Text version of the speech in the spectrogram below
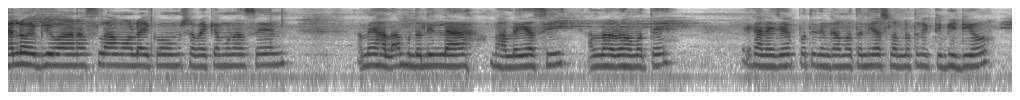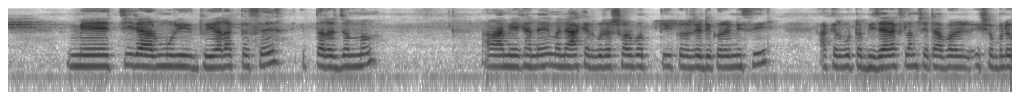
হ্যালো এভরিওয়ান, আসসালামু আলাইকুম। সবাই কেমন আছেন? আমি আলহামদুলিল্লাহ ভালোই আছি, আল্লাহর রহমতে। এখানে যে প্রতিদিনকার মতো নিয়ে আসলাম নতুন একটি ভিডিও। মেয়ে চিরা আর মুড়ি ধুইয়া রাখতেছে ইফতারের জন্য। আর আমি এখানে মানে আখের গুড়ের শরবতি করে রেডি করে নিছি। আখের গুড়টা ভিজায় রাখছিলাম, সেটা আবার এইসব বলে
